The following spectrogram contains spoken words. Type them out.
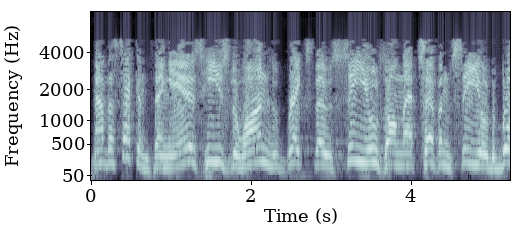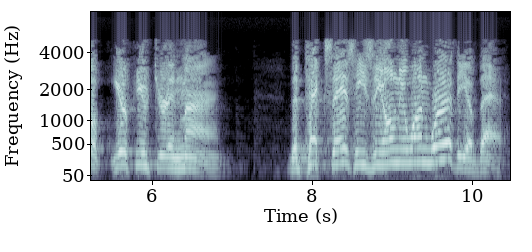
Now the second thing is, He's the one who breaks those seals on that seven sealed book, your future and mine. The text says He's the only one worthy of that.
